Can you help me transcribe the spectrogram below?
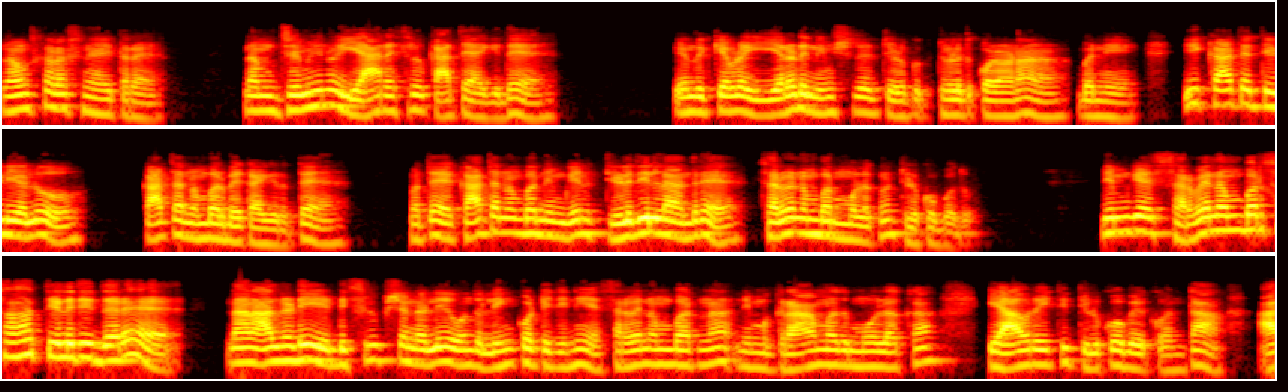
ನಮಸ್ಕಾರ ಸ್ನೇಹಿತರೆ. ನಮ್ಮ ಜಮೀನು ಯಾರ ಹೆಸರು ಖಾತೆ ಆಗಿದೆ? ಎಂದು ಕೇವಲ ಎರಡು ನಿಮಿಷದಲ್ಲಿ ತಿಳ್ಕೊ, ತಿಳಿದುಕೊಳ್ಳೋಣ. ಬನ್ನಿ. ಈ ಖಾತೆ ತಿಳಿಯಲು ಖಾತಾ ನಂಬರ್ ಬೇಕಾಗಿರುತ್ತೆ. ಮತ್ತು ಖಾತಾ ನಂಬರ್ ನಿಮಗೆ ತಿಳಿದಿಲ್ಲ ಅಂದರೆ ಸರ್ವೆ ನಂಬರ್ ಮೂಲಕ ತಿಳ್ಕೊಬೋದು. ನಿಮಗೆ ಸರ್ವೆ ನಂಬರ್ ಸಹ ತಿಳಿದಿದ್ದರೆ ನಾನು ಆಲ್ರೆಡಿ ಡಿಸ್ಕ್ರಿಪ್ಷನಲ್ಲಿ ಒಂದು ಲಿಂಕ್ ಕೊಟ್ಟಿದ್ದೀನಿ. ಸರ್ವೆ ನಂಬರ್ನ ನಿಮ್ಮ ಗ್ರಾಮದ ಮೂಲಕ ಯಾವ ರೀತಿ ತಿಳ್ಕೋಬೇಕು ಅಂತ ಆ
